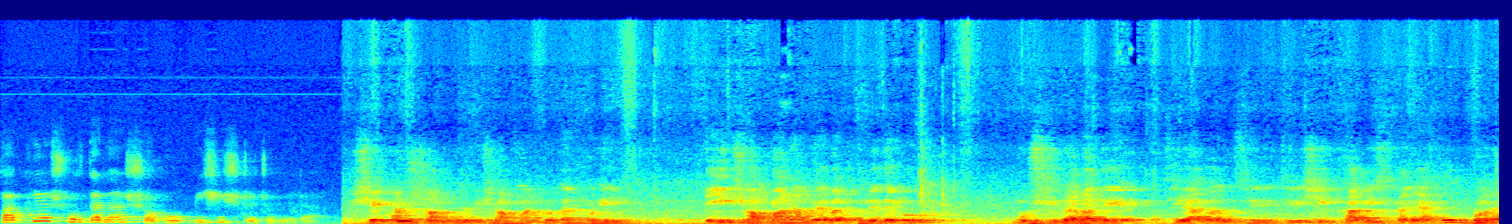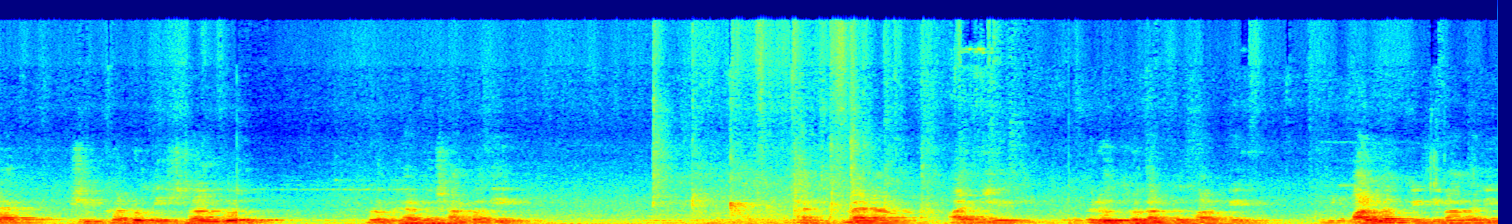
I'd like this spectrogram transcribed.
পাপিয়া সুলতানা সহ বিশিষ্টজনেরা শেখর সন্ধানী সম্মান প্রদান করি। এই সম্মান আমরা এবার তুলে দেব মুর্শিদাবাদের জিয়াগঞ্জে যিনি শিক্ষা বিস্তারে, একের পর এক শিক্ষা প্রতিষ্ঠান গড়ে প্রখ্যাত সাংবাদিক ম্যাডাম আইপিএস রুদ্রকান্ত ধরকে, আরও এক কৃতি বাঙালি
